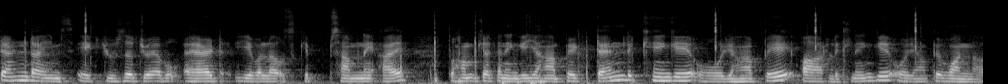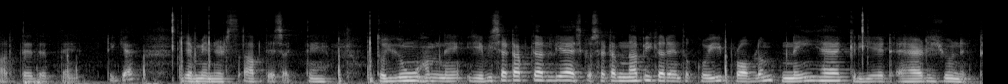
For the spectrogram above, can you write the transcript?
टेन टाइम्स एक यूज़र जो है वो ऐड ये वाला उसके सामने आए तो हम क्या करेंगे? यहाँ पे टेन लिखेंगे और यहाँ पे आर लिख लेंगे और यहाँ पे वन आर दे देते हैं, ठीक है? ये मिनट्स आप दे सकते हैं। तो यूँ हमने ये भी सेटअप कर लिया, इसको सेटअप ना भी करें तो कोई प्रॉब्लम नहीं है क्रिएट ऐड यूनिट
